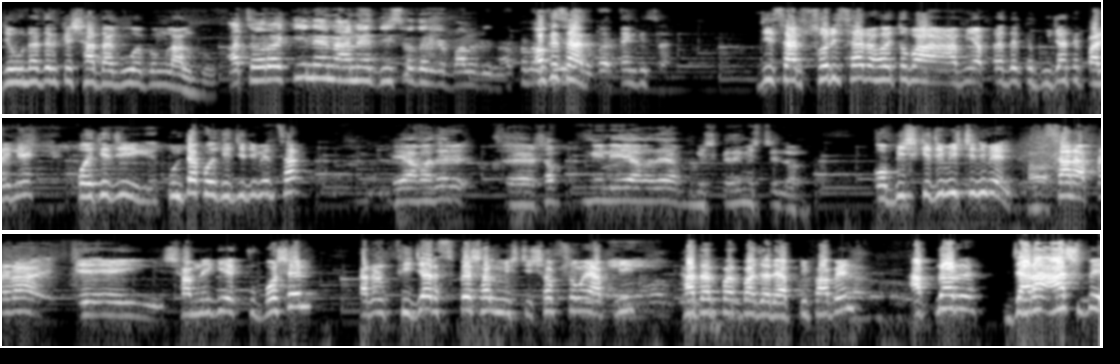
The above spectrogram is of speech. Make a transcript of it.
যে উনাদেরকে সাদা গু এবং লাল গু। আচ্ছা ওরা কিনে না আনে দিস ওদেরকে ভালো দিন okay sir. Thank you sir. Ji sir sorry sir হয়তো বা আমি আপনাদেরকে বুঝাতে পারিনি। কয় কেজি কোনটা কয় কেজি দিবেন স্যার? এই আমাদের সব মিলিয়ে আমাদের বিশ কেজি মিষ্টি লোন ও বিশ কেজি মিষ্টি নেবেন? হ্যাঁ। স্যার আপনারা এই সামনে গিয়ে একটু বসেন কারণ ফিজার স্পেশাল মিষ্টি সব সময় আপনি হাদারপার বাজারে আপনি পাবেন। আপনার যারা আসবে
